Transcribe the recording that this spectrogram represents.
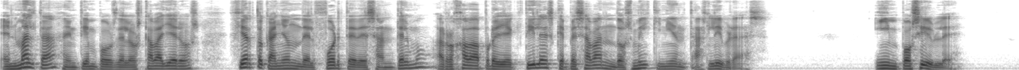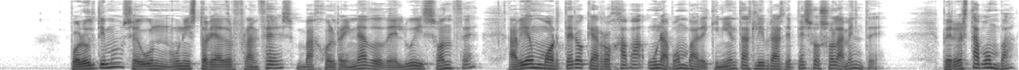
En Malta, en tiempos de los caballeros, cierto cañón del fuerte de San Telmo arrojaba proyectiles que pesaban dos mil quinientas libras. Imposible. Por último, según un historiador francés, bajo el reinado de Luis XI, había un mortero que arrojaba una bomba de quinientas libras de peso solamente. Pero esta bomba,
